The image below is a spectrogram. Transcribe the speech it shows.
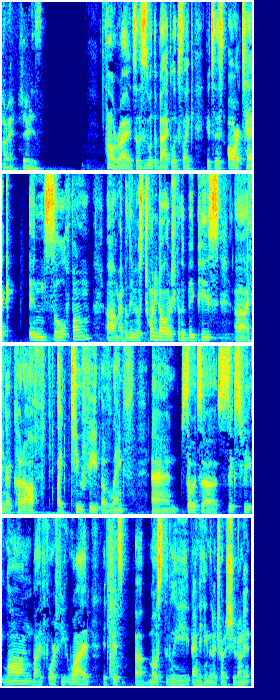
All right, there it is. All right, so this is what the back looks like. It's this R-Tech insole foam. Um, I believe it was $20 for the big piece. Uh, I think I cut off like two feet of length. And so it's uh, six feet long by four feet wide. It fits uh, mostly anything that I try to shoot on it.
